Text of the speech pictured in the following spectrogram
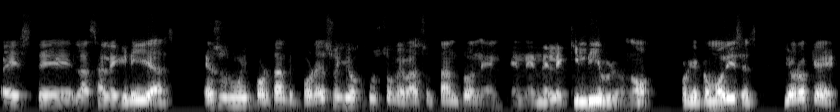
este, las alegrías. Eso es muy importante. Por eso yo justo me baso tanto en, en, en el equilibrio, ¿no? Porque como dices, yo creo que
